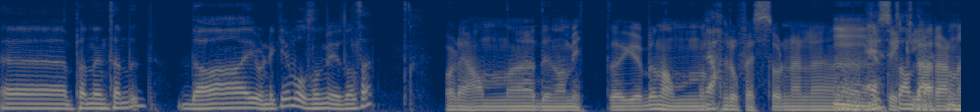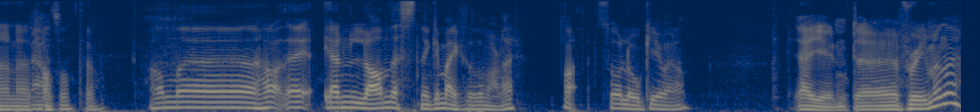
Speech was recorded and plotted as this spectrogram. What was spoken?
uh, pun intended, da gjorde han ikke voldsomt mye ut av seg. Var det han eh, dynamittgubben? Han Ja. professoren eller Mm. fysikklæreren eller noe ja. sånt? Ja. Han, eh, han, jeg, jeg la nesten ikke merke til at han var der. Nei. Så low-key var han. Jeg gir den til Freeman, jeg.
